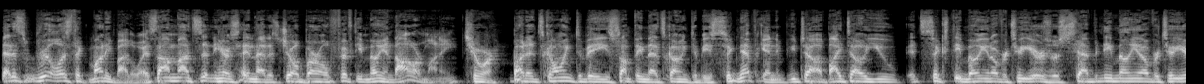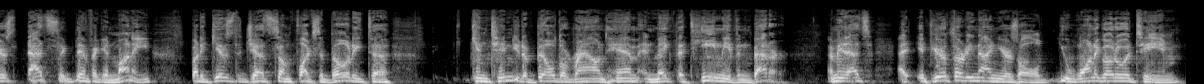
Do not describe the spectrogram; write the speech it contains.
That is realistic money, by the way. So I'm not sitting here saying that it's Joe Burrow $50 million money. Sure. But it's going to be something that's going to be significant. If you tell, if I tell you it's 60 million over two years or 70 million over two years, that's significant money, but it gives the Jets some flexibility to continue to build around him and make the team even better. I mean, that's, if you're 39 years old, you want to go to a team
